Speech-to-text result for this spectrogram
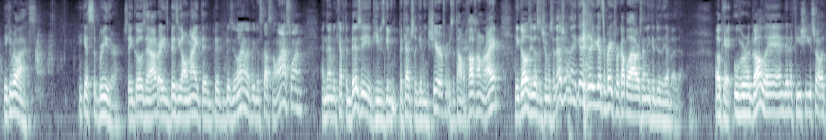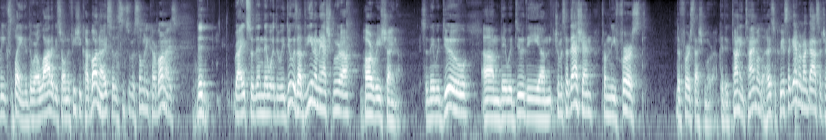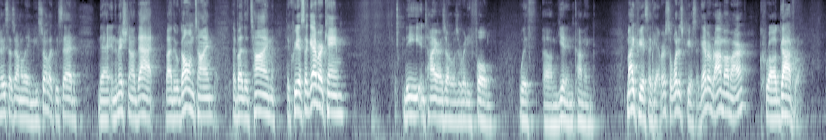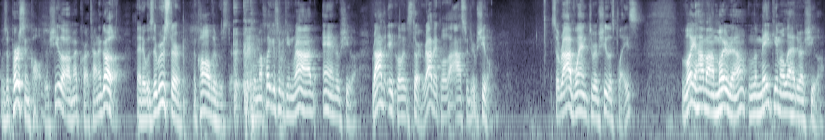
he can relax he gets a breather. So he goes out, right? He's busy all night. They've been busy learning, like we discussed in the last one. And then we kept him busy. He was giving potentially giving shir. He was a Talmud Chacham, right? He goes, he does the Shumas Hadesh, and then he gets, he gets a break for a couple hours, and then he can do the Avodah. Okay, Uvaragale, and then Afishi Yisrael, like we explained, that there were a lot of Yisrael, and Afishi Karbonais, so since there were so many Karbonais, that, right, so then they, what would do is Avdina Mashmura Harishaina. So they would do, um, they would do the um, Shumas Hadeshen from the first the first Ashmura. Like we said, that in the Mishnah that by the Regalim time, that by the time the Kriyas Hageber came, the entire Azar was already full with um, Yidden coming. My Kriyas Hageber. So what is Kriyas Hageber? Ram Amar Kra Gavra. It was a person called Rav Shila Amar Kra Tanagola. That it was the rooster, the call of the rooster. so the machlekes between Rav and Rav Shila. Rav Iklo, the story. Rav Iklo for Rav Shila. So Rav went to Rav Shila's place. Lo lemekim Shila.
